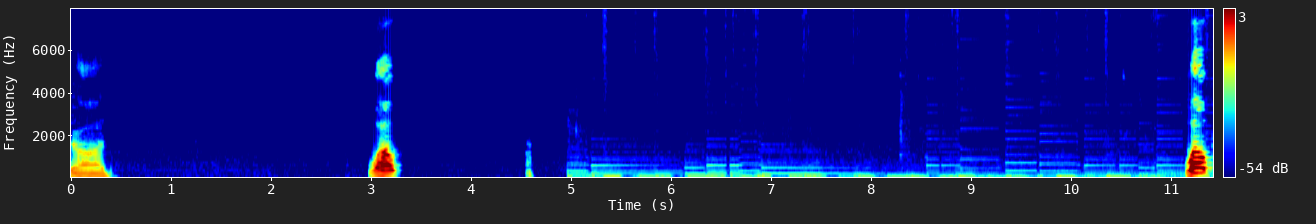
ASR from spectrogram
God. Well. Well,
